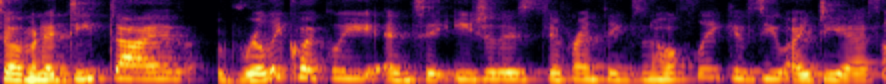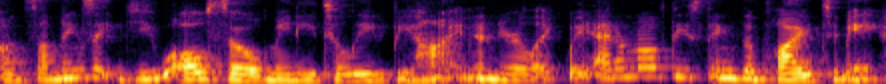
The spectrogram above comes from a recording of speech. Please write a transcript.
So I'm going to deep dive really quickly into each of those different things and hopefully it gives you ideas on some things that you also may need to leave behind. And you're like, wait, I don't know if these things apply to me.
